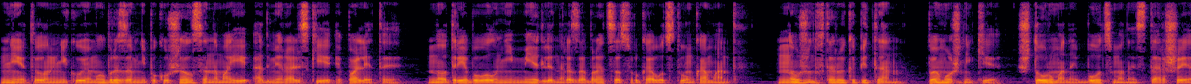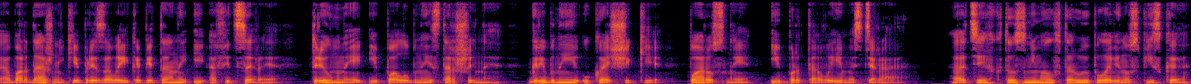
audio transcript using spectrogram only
Нет, он никоим образом не покушался на мои адмиральские эполеты, но требовал немедленно разобраться с руководством команд. Нужен второй капитан, помощники, штурманы, боцманы, старшие абордажники, призовые капитаны и офицеры, трюмные и палубные старшины, грибные указчики, парусные и бортовые мастера. О тех, кто занимал вторую половину списка,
